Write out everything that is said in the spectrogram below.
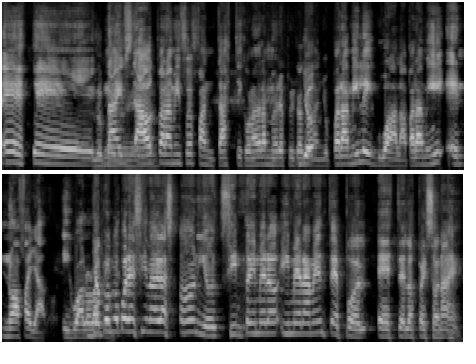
este Looper, Knives. Out para mí fue fantástico, una de las mejores películas Yo- del año. Para mí le iguala, para mí eh, no ha fallado. Igualó la Yo pongo primera. por encima de las Onions simple y, mero- y meramente por este, los personajes.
